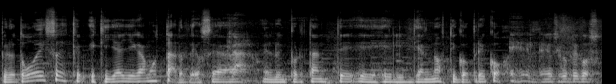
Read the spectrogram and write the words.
Pero todo eso es que, es que ya llegamos tarde, o sea, lo importante es el diagnóstico precoz. Es el diagnóstico precoz.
